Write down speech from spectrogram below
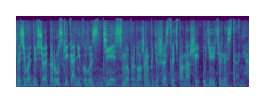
На сегодня все. Это «Русские каникулы». Здесь мы продолжаем путешествовать по нашей удивительной стране.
